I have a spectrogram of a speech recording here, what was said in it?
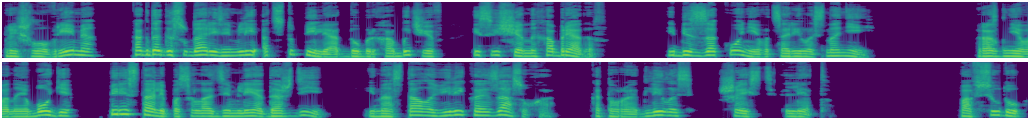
Пришло время, когда государи земли отступили от добрых обычаев и священных обрядов, и беззаконие воцарилось на ней. Разгневанные боги перестали посылать земле дожди, и настала великая засуха, которая длилась шесть лет. Повсюду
